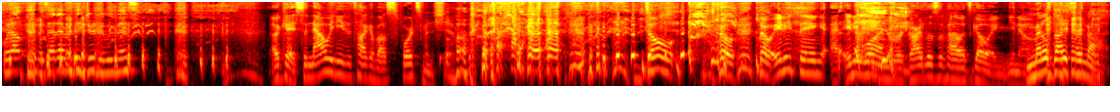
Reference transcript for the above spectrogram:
what else? Is that everything, Drew? Did we miss? Okay, so now we need to talk about sportsmanship. don't throw, throw anything at anyone, regardless of how it's going. You know, Metal dice or not.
